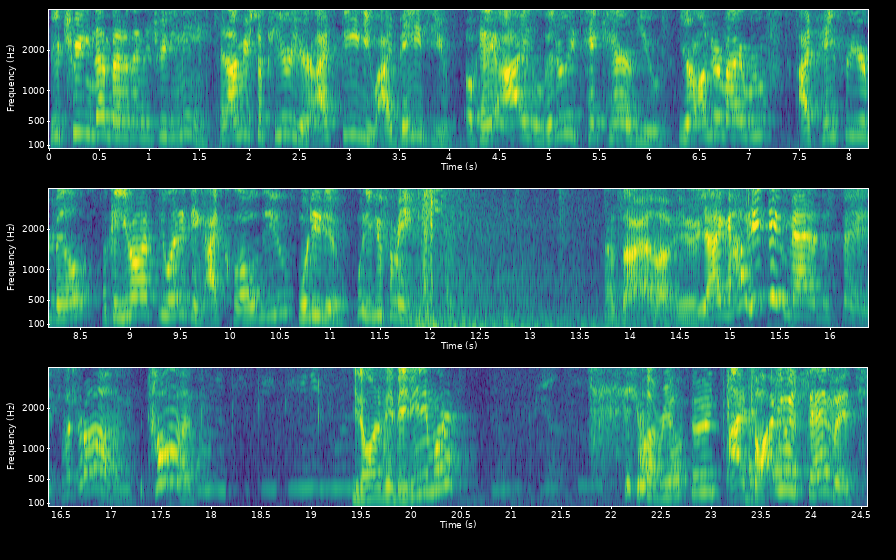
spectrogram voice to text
You're treating them better than you're treating me. And I'm your superior. I feed you. I bathe you. Okay? I literally take care of you. You're under my roof. I pay for your bills. Okay? You don't have to do anything. I clothe you. What do you do? What do you do for me? I'm sorry. I love you. Yeah, how do you say mad at this face? What's wrong? Talk. You don't want to be a baby anymore? you want real food? I bought you a sandwich.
